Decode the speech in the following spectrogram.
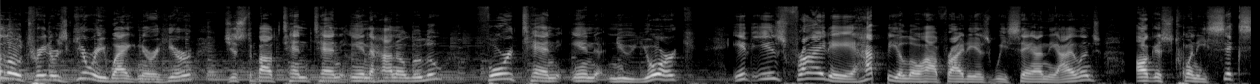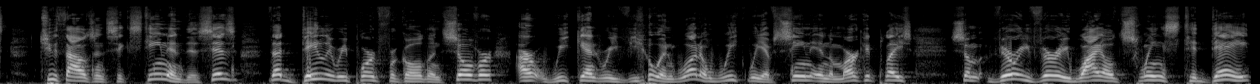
Hello, traders. Gary Wagner here. Just about 1010 in Honolulu, 410 in New York. It is Friday. Happy Aloha Friday, as we say on the islands, August 26th, 2016, and this is the daily report for gold and silver, our weekend review. And what a week we have seen in the marketplace. Some very, very wild swings today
